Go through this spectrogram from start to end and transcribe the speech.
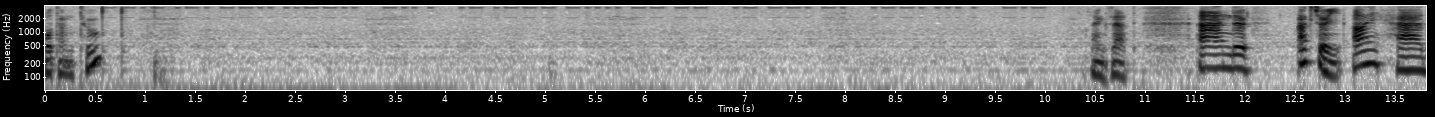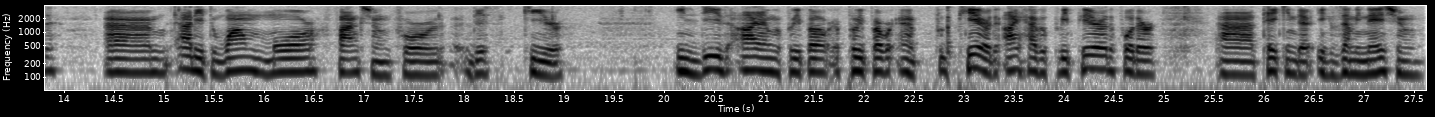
button 2 like that. And uh, actually I had um, added one more function for this keyer indeed I am uh, prepared. I have prepared for the uh, taking the examination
